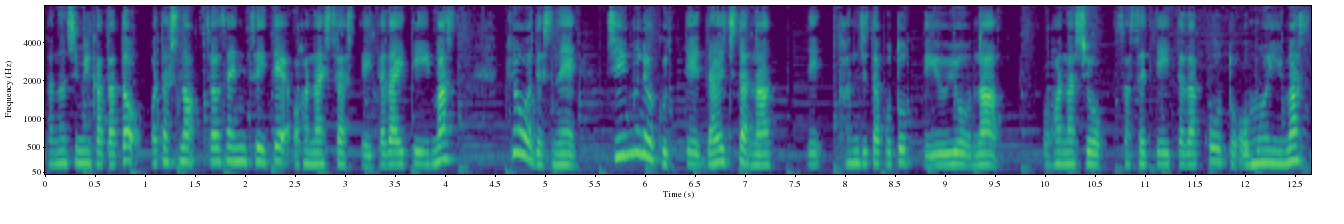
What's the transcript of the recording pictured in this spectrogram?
楽しみ方と私の挑戦についてお話しさせていただいています。今日はですね、チーム力って大事だなって感じたことっていうようなお話をさせていただこうと思います。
